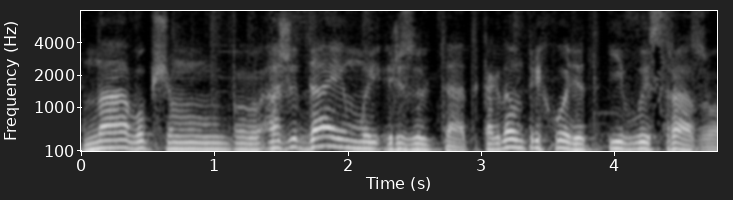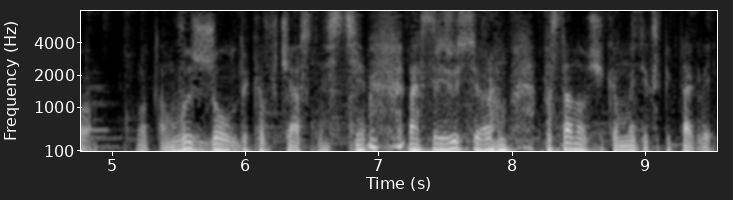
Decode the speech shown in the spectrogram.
на, в общем, ожидаемый результат. Когда он приходит, и вы сразу вот там вы с Желдыков, в частности, с режиссером, постановщиком этих спектаклей,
